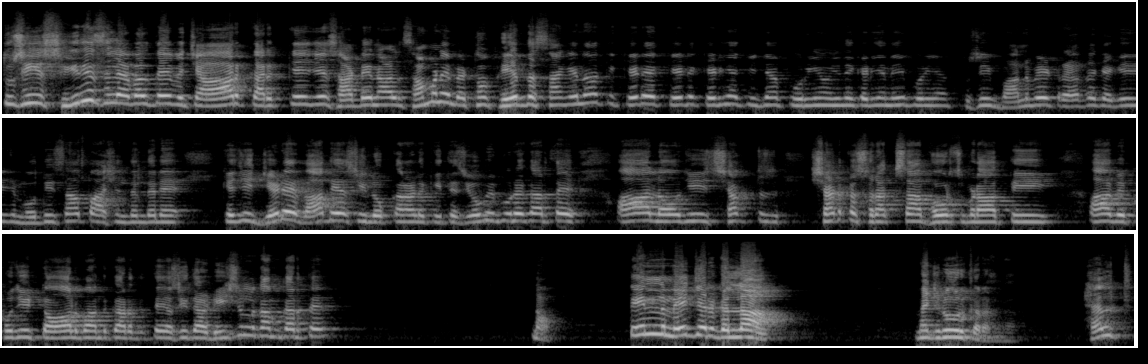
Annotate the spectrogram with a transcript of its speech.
ਤੁਸੀਂ ਸੀਰੀਅਸ ਲੈਵਲ ਤੇ ਵਿਚਾਰ ਕਰਕੇ ਜੇ ਸਾਡੇ ਨਾਲ ਸਾਹਮਣੇ ਬੈਠੋ, ਫੇਰ ਦੱਸਾਂਗੇ ਨਾ ਕਿ ਕਿਹੜੇ ਕਿਹੜੇ ਕਿਹੜੀਆਂ ਚੀਜ਼ਾਂ ਪੂਰੀਆਂ ਹੋਈਆਂ ਨੇ, ਕਿਹੜੀਆਂ ਨਹੀਂ ਪੂਰੀਆਂ। ਤੁਸੀਂ ਵਨ ਵੇ ਟ੍ਰੈਫਿਕ ਹੈਗੀ ਜੀ, ਮੋਦੀ ਸਾਹਿਬ ਭਾਸ਼ਣ ਦਿੰਦੇ ਨੇ ਕਿ ਜੀ ਜਿਹੜੇ ਵਾਅਦੇ ਅਸੀਂ ਲੋਕਾਂ ਨਾਲ ਕੀਤੇ ਸੀ, ਉਹ ਵੀ ਪੂਰੇ ਕਰਤੇ। ਆਹ ਲਓ ਜੀ, ਸਖਤ ਸੜਕ ਸੁਰੱਖਿਆ ਫੋਰਸ ਬਣਾਤੀ ਆਹ ਵੇਖੋ ਜੀ, ਟੋਲ ਬੰਦ ਕਰ ਦਿੱਤੇ, ਅਸੀਂ ਤਾਂ ਐਡੀਸ਼ਨਲ ਕੰਮ ਕਰਤੇ। ਨਾ ਤਿੰਨ ਮੇਜਰ ਗੱਲਾਂ ਮੈਂ ਜ਼ਰੂਰ ਕਰਾਂਗਾ। ਹੈਲਥ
